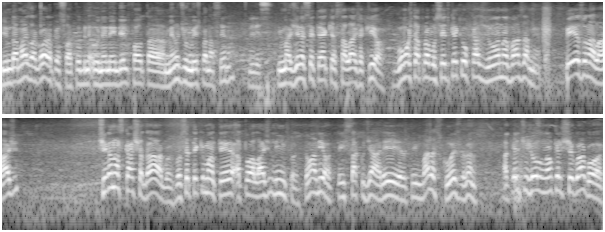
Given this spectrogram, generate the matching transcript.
E ainda mais agora, pessoal, que o neném dele falta menos de um mês para nascer, né? Isso. Imagina você tem aqui essa laje aqui, ó. Vou mostrar para vocês o que é que ocasiona vazamento. Peso na laje. Tirando as caixas d'água, você tem que manter a tua laje limpa. Então ali, ó, tem saco de areia, tem várias coisas, tá vendo? Aquele tijolo não que ele chegou agora.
